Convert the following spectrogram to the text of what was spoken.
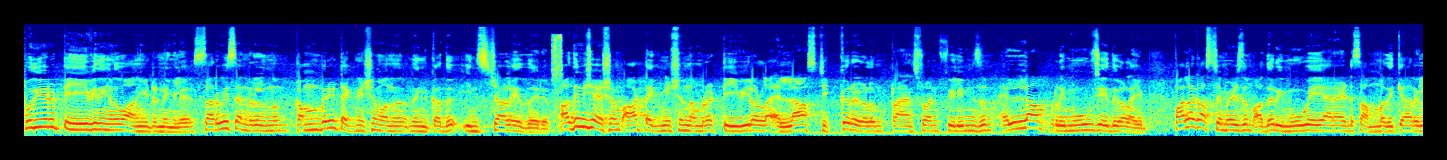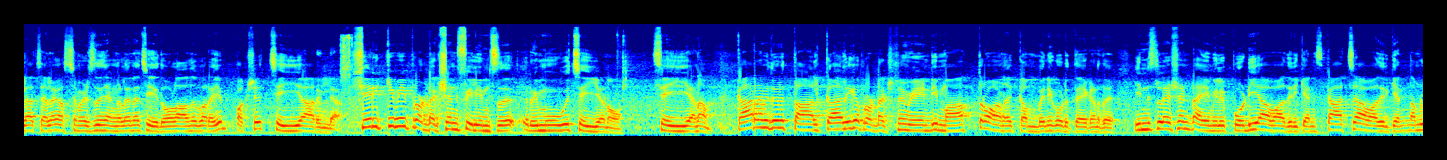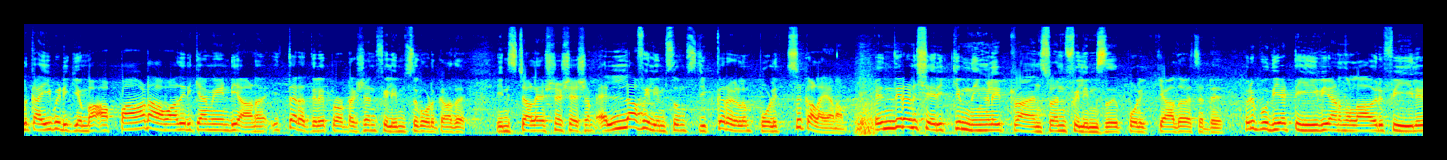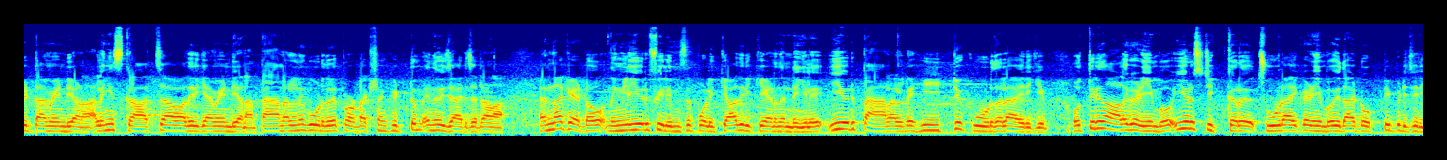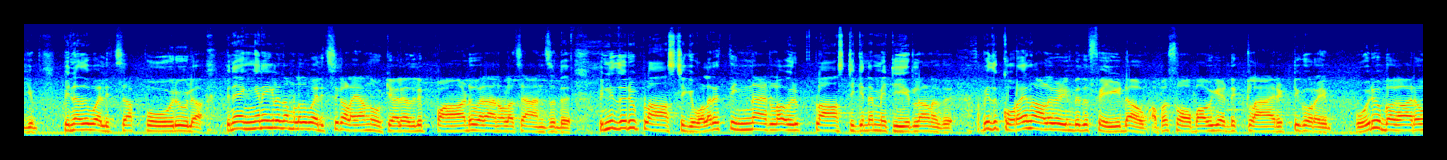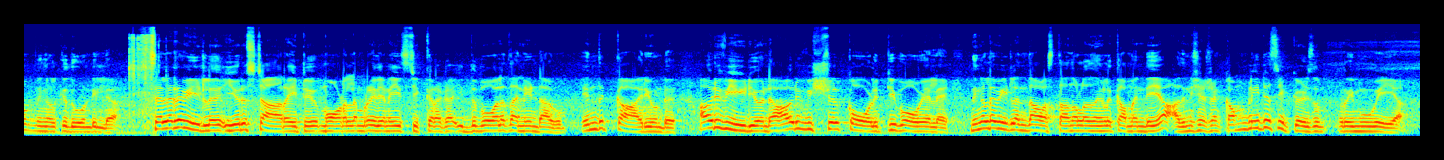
പുതിയൊരു T V നിങ്ങൾ വാങ്ങിയിട്ടുണ്ടെങ്കിൽ service സെന്ററിൽ നിന്നും കമ്പനി ടെക്നീഷ്യൻ വന്ന് നിങ്ങൾക്ക് അത് ഇൻസ്റ്റാൾ ചെയ്ത് തരും. അതിനുശേഷം ആ ടെക്നീഷ്യൻ നമ്മുടെ ടി വിയിലുള്ള എല്ലാ സ്റ്റിക്കറുകളും ട്രാൻസ്ഫറൻ ഫിലിംസും എല്ലാം റിമൂവ് ചെയ്ത് കളയും. പല കസ്റ്റമേഴ്സും അത് റിമൂവ് ചെയ്യാനായിട്ട് സമ്മതിക്കാറില്ല. ചില കസ്റ്റമേഴ്സ് ഞങ്ങൾ തന്നെ ചെയ്തോളാം എന്ന് പറയും പക്ഷെ ചെയ്യാറില്ല. ശരിക്കും ഈ പ്രൊട്ടക്ഷൻ ഫിലിംസ് റിമൂവ് ചെയ്യണോ? ചെയ്യണം. കാരണം ഇതൊരു താൽക്കാലിക പ്രൊട്ടക്ഷന് വേണ്ടി മാത്രമാണ് കമ്പനി കൊടുത്തേക്കുന്നത് ഇൻസുലേഷൻ ടൈമിൽ പൊടിയാവാതിരിക്കാൻ സ്കാച്ച് ആവാതിരിക്കാൻ നമ്മൾ കൈ പിടിക്കുമ്പോൾ ആ പാടാവാതിരിക്കാൻ വേണ്ടിയാണ് ഇത്തരത്തിൽ പ്രൊട്ടക്ഷൻ ഫിലിംസ് കൊടുക്കുന്നത് ഇൻസ്റ്റാളേഷന് ശേഷം എല്ലാ ഫിലിംസും സ്റ്റിക്കറുകളും പൊളിച്ച് കളയണം. എന്തിനാണ് ശരിക്കും നിങ്ങൾ ഈ ട്രാൻസ്ഫറൻ ഫിലിംസ് പൊളിക്കാതെ വെച്ചിട്ട്? ഒരു പുതിയ ടി വി ആണെന്നുള്ള ആ ഒരു ഫീൽ കിട്ടാൻ വേണ്ടിയാണ്. അല്ലെങ്കിൽ സ്ക്രാച്ച് ആവാതിരിക്കാൻ വേണ്ടിയാണ്. പാനലിന് കൂടുതൽ പ്രൊട്ടക്ഷൻ കിട്ടും എന്ന് വിചാരിച്ചിട്ടാണ്. എന്നാൽ കേട്ടോ നിങ്ങൾ ഈ ഒരു ഫിലിംസ് പൊളിക്കാതിരിക്കുകയാണെന്നുണ്ടെങ്കിൽ ഈ ഒരു പാനലിന്റെ ഹീറ്റ് കൂടുതലായിരിക്കും. ഒത്തിരി നാൾ കഴിയുമ്പോൾ ഈ ഒരു സ്റ്റിക്കർ ചൂടായി കഴിയുമ്പോൾ ഇതായിട്ട് ഒട്ടിപ്പിടിച്ചിരിക്കും. പിന്നെ അത് വലിച്ചാൽ പോരൂല. പിന്നെ എങ്ങനെയെങ്കിലും നമ്മളത് വലിച്ച് കളയാൻ നോക്കിയാൽ അതിൽ പാട് വരാനുള്ള ചാൻസ് ഉണ്ട്. പിന്നെ ഇതൊരു പ്ലാസ്റ്റിക് വളരെ തിന്നായിട്ടുള്ള ഒരു പ്ലാസ്റ്റിക്കിന്റെ മെറ്റീരിയലാണിത് അപ്പോൾ ഇത് കുറേ നാൾ കഴിയുമ്പോൾ ഇത് ഫെയ്ഡ് ആവും. അപ്പോൾ സ്വാഭാവികമായിട്ട് ക്ലാരിറ്റി കുറയും. ഒരു ഉപകാരവും നിങ്ങൾക്ക് ഇതുകൊണ്ടില്ല. ചിലരുടെ വീട്ടിൽ ഈ ഒരു സ്റ്റാർ റേറ്റ് മോഡൽ നമ്പർ എഴുതിയ ഈ സ്റ്റിക്കറൊക്കെ ഇതുപോലെ തന്നെ ഉണ്ടാകും. എന്ത് കാര്യമുണ്ട്? ആ ഒരു വീഡിയോന്റെ ആ ഒരു വിഷ്വൽ ക്വാളിറ്റി പോവുകയല്ലേ നിങ്ങളുടെ വീട്ടിൽ എന്താ അവസ്ഥ എന്നുള്ളത് നിങ്ങൾ കമന്റ് ചെയ്യുക. അതിനുശേഷം കംപ്ലീറ്റ് സ്റ്റിക്കേഴ്സും റിമൂവ് ചെയ്യുക.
